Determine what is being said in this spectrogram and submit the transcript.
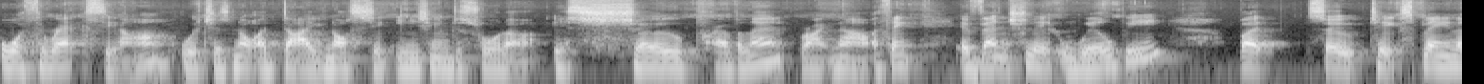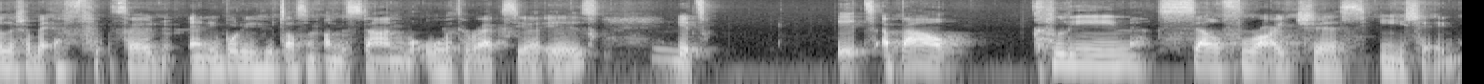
orthorexia, which is not a diagnostic eating disorder, is so prevalent right now. I think eventually it will be, but so to explain a little bit f- for anybody who doesn't understand what orthorexia is, it's it's about clean, self-righteous eating.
